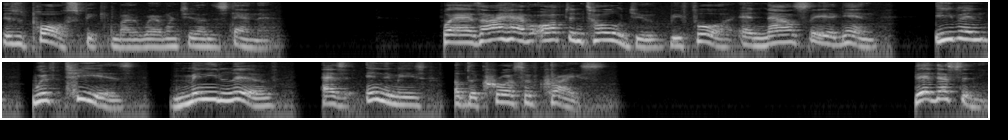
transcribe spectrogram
This is Paul speaking, by the way. I want you to understand that. For as I have often told you before, and now say again, even with tears, many live as enemies of the cross of Christ. Their destiny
